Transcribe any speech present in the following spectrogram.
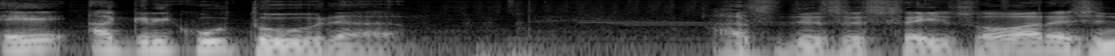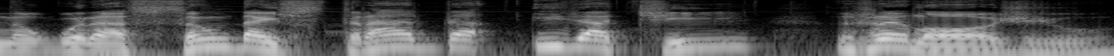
e agricultura. Às 16 horas, inauguração da estrada Irati Relógio.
